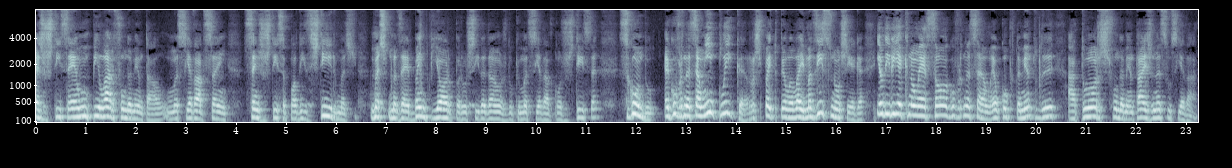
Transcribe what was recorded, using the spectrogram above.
a justiça é um pilar fundamental. Uma sociedade sem, sem justiça pode existir, mas, mas, mas é bem pior para os cidadãos do que uma sociedade com justiça. Segundo, a governação implica respeito pela lei, mas isso não chega. Eu diria que não é só a governação, é o comportamento de atores fundamentais na sociedade.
